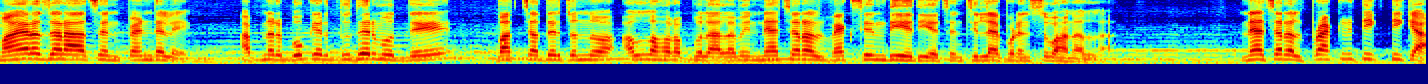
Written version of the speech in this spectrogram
মায়েরা যারা আছেন প্যান্ডেলে, আপনার বুকের দুধের মধ্যে বাচ্চাদের জন্য আল্লাহ রাব্বুল আলমী ন্যাচারাল ভ্যাকসিন দিয়ে দিয়েছেন, চিল্লায় পড়েন সুবাহান আল্লাহ ন্যাচারাল প্রাকৃতিক টিকা,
